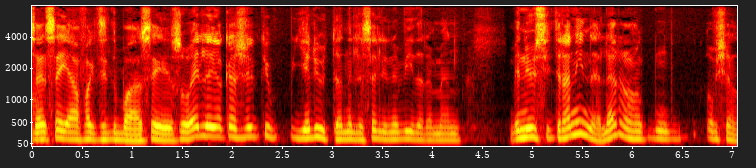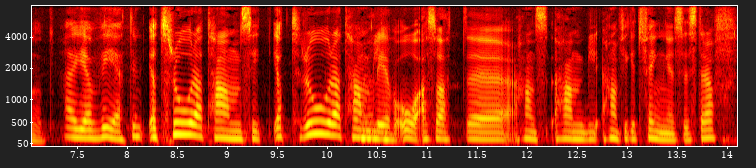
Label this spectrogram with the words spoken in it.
Sen säger han faktiskt inte bara han säger så. Eller jag kanske typ ger ut den eller säljer den vidare. Men, men nu sitter han inne eller? Har han avtjänat? Nej, jag vet inte. Jag tror att han, sitt, jag tror att han blev... Å, alltså att eh, han, han, han fick ett fängelsestraff.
